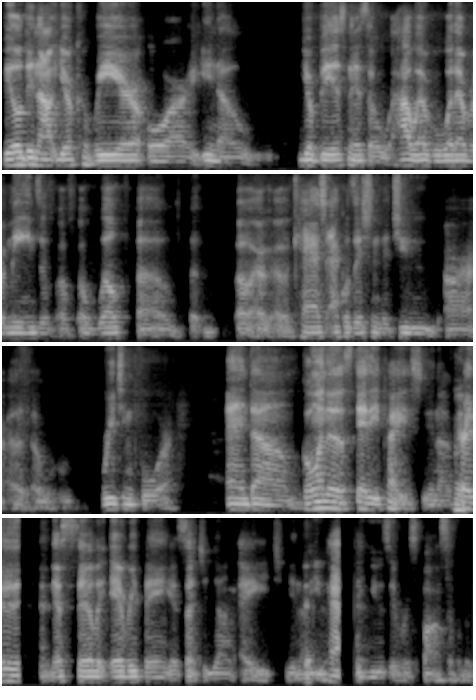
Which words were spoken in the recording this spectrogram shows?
building out your career or you know your business or however whatever means of, of, of wealth uh, or, or, cash acquisition that you are uh, uh, reaching for. And um, going at a steady pace you know credit isn't necessarily everything at such a young age you know you have to use it responsibly.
